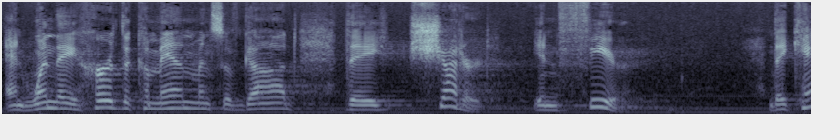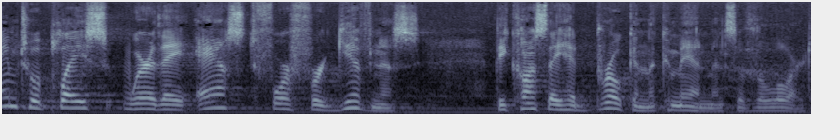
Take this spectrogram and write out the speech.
And when they heard the commandments of God, they shuddered in fear. They came to a place where they asked for forgiveness because they had broken the commandments of the Lord.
